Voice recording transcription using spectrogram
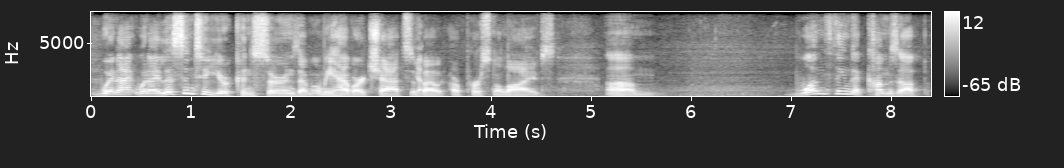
when I when I listen to your concerns that when we have our chats about our personal lives, um, one thing that comes up,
